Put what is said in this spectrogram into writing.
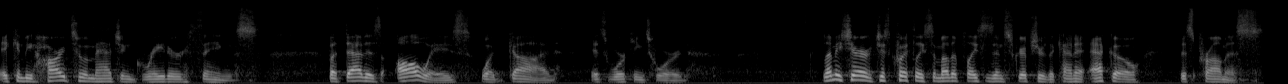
It can be hard to imagine greater things. But that is always what God is working toward. Let me share just quickly some other places in Scripture that kind of echo this promise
